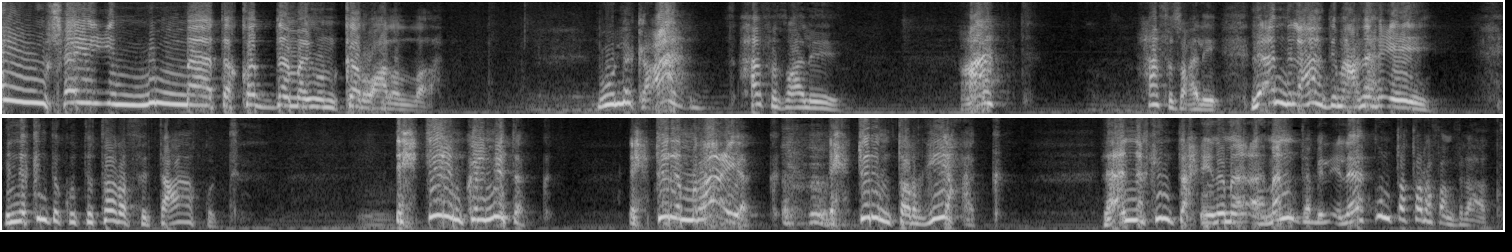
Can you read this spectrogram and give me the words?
أي شيء مما تقدم ينكر على الله؟ بيقول لك عهد حافظ عليه. عهد؟ حافظ عليه. لأن العهد معناه إيه؟ إنك أنت كنت طرف في التعاقد. احترم كلمتك. احترم رأيك. احترم ترجيحك. لأنك أنت حينما آمنت بالإله كنت طرفا في العقد.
